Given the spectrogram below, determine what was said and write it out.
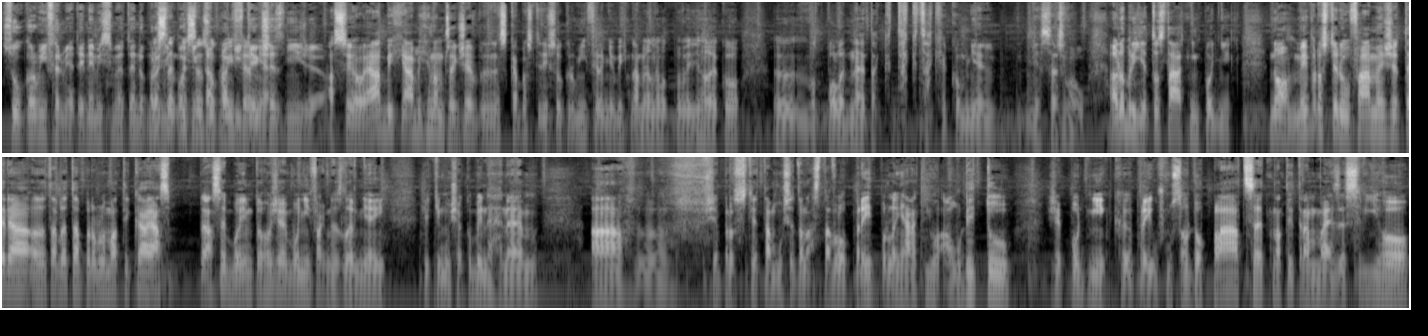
v soukromí firmě, teď nemyslíme ten dopravní myslím, podnik, myslím tam platí firmě. těch 6 dní, že jo? Asi jo, já bych, já bych jenom řekl, že dneska prostě, v soukromí firmě bych na mail neodpověděl jako uh, odpoledne, tak, tak, tak jako mě, mě seřvou. Ale dobrý, je to státní podnik. No, my prostě doufáme, že teda uh, tahle ta problematika, já se, já se bojím toho, že oni fakt nezlevnějí, že tím už jakoby nehnem a eh, že prostě tam už se to nastavilo prej podle nějakého auditu, že podnik prej už musel doplácet na ty tramvaje ze svýho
